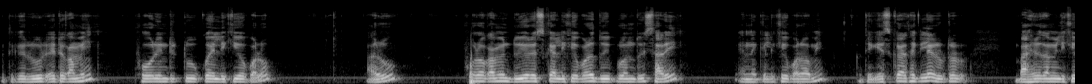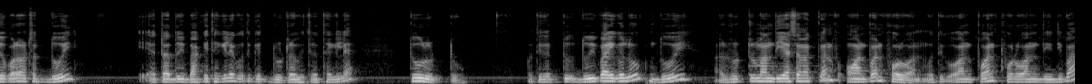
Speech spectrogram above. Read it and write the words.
গতিকে ৰুট এইটক আমি ফ'ৰ ইণ্টু টু কৈ লিখিব পাৰোঁ। আৰু ফ'ৰক আমি দুইৰ স্কুৱাৰ লিখিব পাৰোঁ দুই পূৰণ দুই চাৰি এনেকৈ লিখিব পাৰোঁ আমি। গতিকে স্কুৱাৰ থাকিলে ৰুটৰ বাহিৰত আমি লিখিব পাৰোঁ অৰ্থাৎ দুই এটা দুই বাকী থাকিলে গতিকে ৰুটৰ ভিতৰত থাকিলে টু ৰুট টু গতিকে টু দুই পাই গ'লোঁ দুই আৰু ৰুটটোৰ মান দি আছে আমাক কিমান? ওৱান পইণ্ট ফ'ৰ ওৱান গতিকে ওৱান পইণ্ট ফ'ৰ ওৱান দি দিবা।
